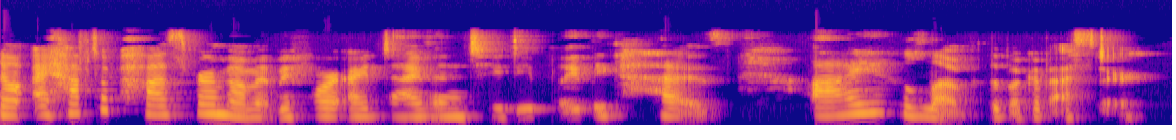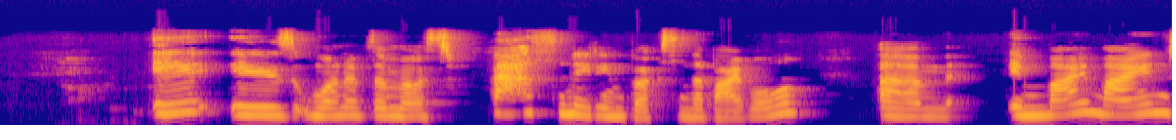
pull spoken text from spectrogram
Now, I have to pause for a moment before I dive in too deeply because I love the book of Esther. It is one of the most fascinating books in the Bible. Um, in my mind,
